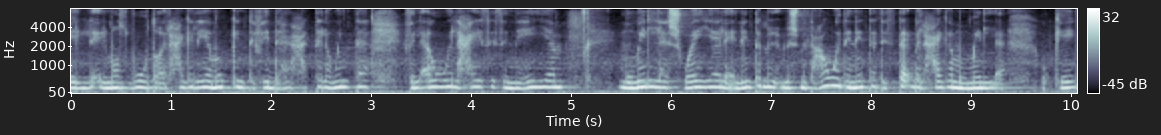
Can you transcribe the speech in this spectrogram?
المظبوطة الحاجة اللي هي ممكن تفيدها حتى لو انت في الأول حاسس إن هي مملة شوية لأن انت مش متعود إن انت تستقبل حاجة مملة أوكي؟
